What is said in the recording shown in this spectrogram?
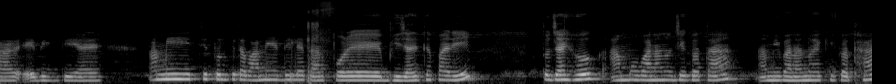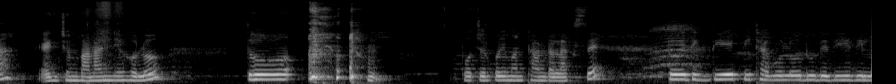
আর এদিক দিয়ে আমি চিতল পিঠা বানিয়ে দিলে তারপরে ভিজা দিতে পারি। তো যাই হোক, আম্মু বানানো যে কথা, আমি বানানো একই কথা, একজন বানানো হলো। তো প্রচুর পরিমাণ ঠান্ডা লাগছে। তো এদিক দিয়ে পিঠাগুলো দুধে দিয়ে দিল।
